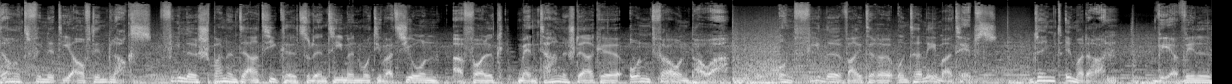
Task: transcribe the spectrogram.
Dort findet ihr auf den Blogs viele spannende Artikel zu den Themen Motivation, Erfolg, mentale Stärke und Frauenpower. Und viele weitere Unternehmertipps. Denkt immer daran, wer will,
